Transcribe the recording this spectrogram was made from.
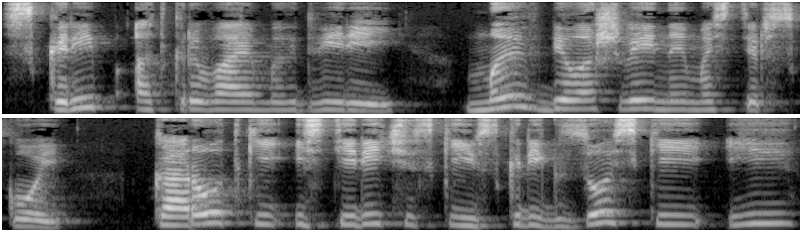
Скрип открываемых дверей. Мы в белошвейной мастерской. Короткий истерический вскрик Зоськи и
